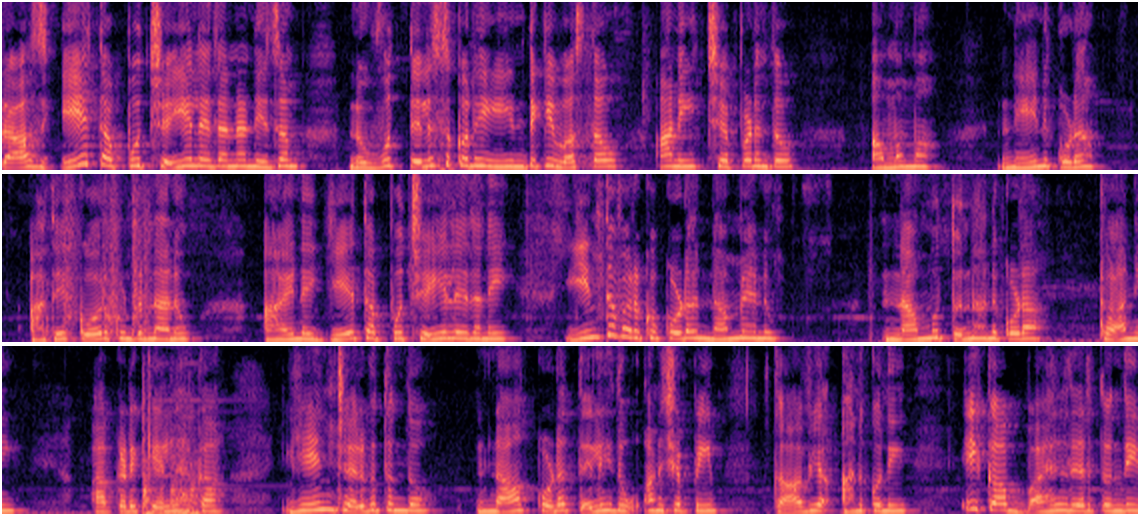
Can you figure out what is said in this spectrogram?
రాజ్ ఏ తప్పు చెయ్యలేదన్న నిజం నువ్వు తెలుసుకుని ఇంటికి వస్తావు అని చెప్పడంతో అమ్మమ్మ నేను కూడా అదే కోరుకుంటున్నాను. ఆయన ఏ తప్పు చేయలేదని ఇంతవరకు కూడా నమ్మాను. నమ్ముతున్నాను కూడా. కానీ అక్కడికి వెళ్ళాక ఏం జరుగుతుందో నాకు కూడా తెలీదు అని చెప్పి కావ్య అనుకుని ఇక బయలుదేరుతుంది.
